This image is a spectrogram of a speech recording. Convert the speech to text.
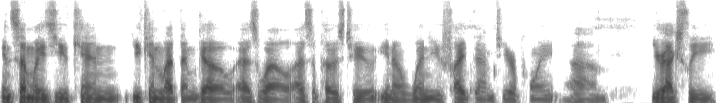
in some ways you can you can let them go as well, as opposed to you know when you fight them. To your point, um, you're actually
